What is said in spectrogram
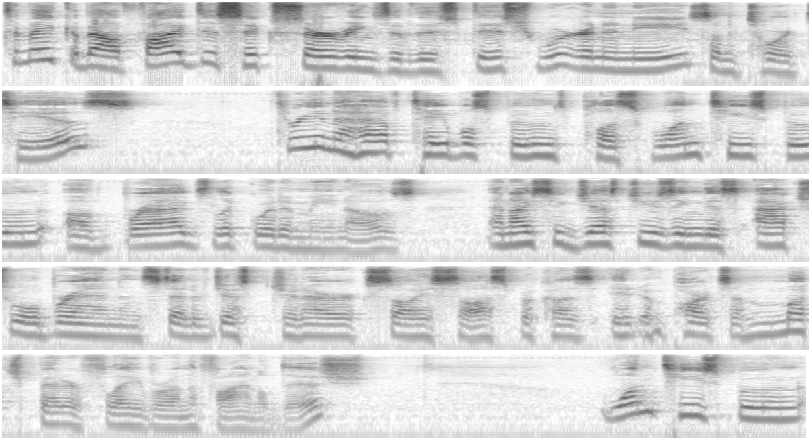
To make about 5 to 6 servings of this dish, we're going to need some tortillas, 3.5 tablespoons plus 1 teaspoon of Bragg's liquid aminos and I suggest using this actual brand instead of just generic soy sauce because it imparts a much better flavor on the final dish. One teaspoon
